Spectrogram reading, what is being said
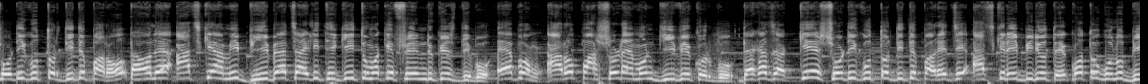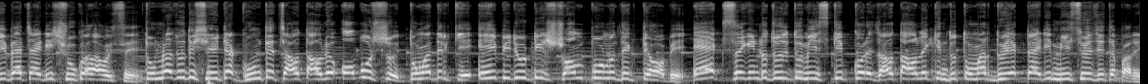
সঠিক উত্তর দিতে পারো, তাহলে আজকে আমি ভি ব্যাচ আইডি থেকেই তোমাকে ফ্রেন্ড রিকোয়েস্ট দিব এবং আরও পাঁচশো ডায়মন্ড গিভে করব। দেখা যাক কে সঠিক উত্তর দিতে পারে যে আজকের এই ভিডিওতে কতগুলো বি ব্যাচ আইডি শু করা হয়েছে। তোমরা যদি সেইটা গুনতে চাও তাহলে অবশ্যই তোমাদেরকে এই ভিডিওটি সম্পূর্ণ দেখতে হবে। এক সেকেন্ডও যদি তুমি স্কিপ করে যাও তাহলে কিন্তু তোমার দুই একটা আইডি মিস হয়ে যেতে পারে।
